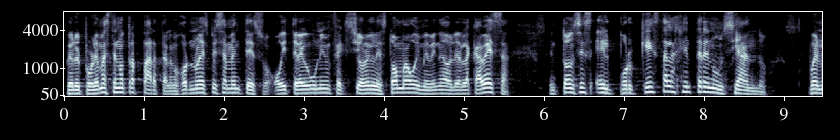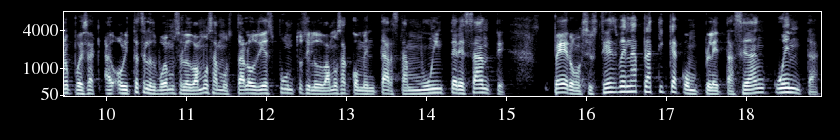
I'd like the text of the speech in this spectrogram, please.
pero el problema está en otra parte, a lo mejor no es precisamente eso, hoy traigo una infección en el estómago y me viene a doler la cabeza. Entonces, el por qué está la gente renunciando. Bueno, pues ahorita se los, vamos, se los vamos a mostrar los 10 puntos y los vamos a comentar, está muy interesante. Pero si ustedes ven la plática completa, se dan cuenta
